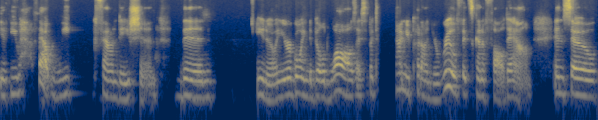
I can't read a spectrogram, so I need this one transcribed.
if you have that weak foundation then you know, you're going to build walls. I said, but the time you put on your roof it's going to fall down and so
